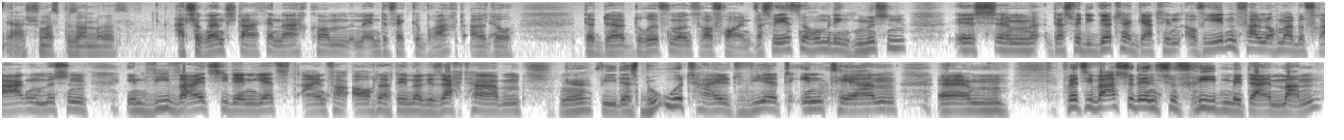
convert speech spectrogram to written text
ja, schon was Besonderes. Hat schon ganz starke Nachkommen im Endeffekt gebracht. Also da, da dürfen wir uns drauf freuen. Was wir jetzt noch unbedingt müssen, ist, ähm, dass wir die Göttergattin auf jeden Fall noch mal befragen müssen, inwieweit sie denn jetzt einfach auch, nachdem wir gesagt haben, ne, wie das beurteilt wird intern. Ähm, Fritzi, warst du denn zufrieden mit deinem Mann?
